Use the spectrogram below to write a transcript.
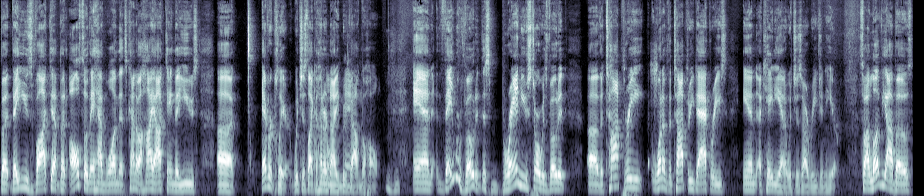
but they use vodka. But also, they have one that's kind of a high octane. They use uh, Everclear, which is like 190 proof man. alcohol. And they were voted. This brand new store was voted uh, the top three, one of the top three daiquiris in Acadiana, which is our region here. So I love Yabbos.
